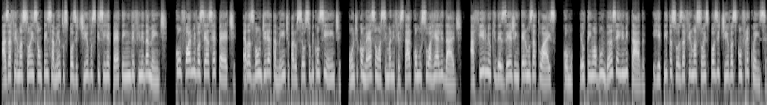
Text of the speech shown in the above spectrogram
As afirmações são pensamentos positivos que se repetem indefinidamente. Conforme você as repete, elas vão diretamente para o seu subconsciente, onde começam a se manifestar como sua realidade. Afirme o que deseja em termos atuais, como eu tenho abundância ilimitada, e repita suas afirmações positivas com frequência.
